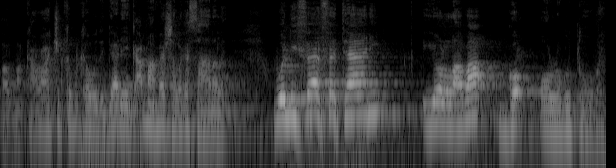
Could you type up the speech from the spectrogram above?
waa marka waxa jirka marka wada gaariga gacmaha meesha laga saaray walifaafatani iyo laba go oo lagu duubay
